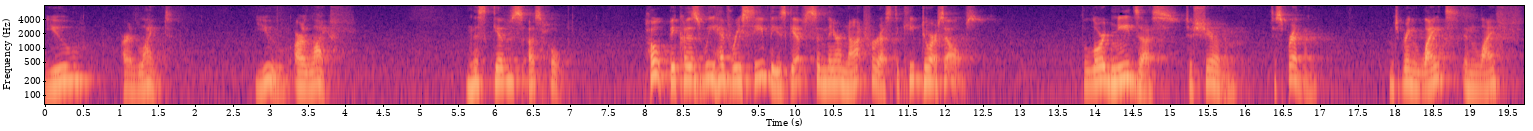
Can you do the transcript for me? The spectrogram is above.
You are light. You are life. And this gives us hope. Hope because we have received these gifts and they are not for us to keep to ourselves. The Lord needs us to share them, to spread them, and to bring light and life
